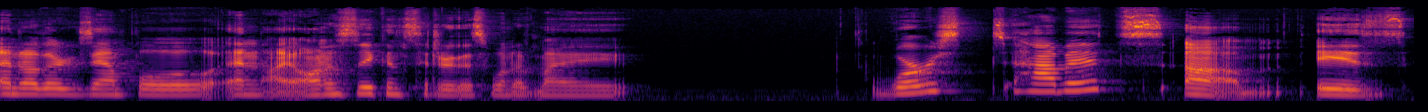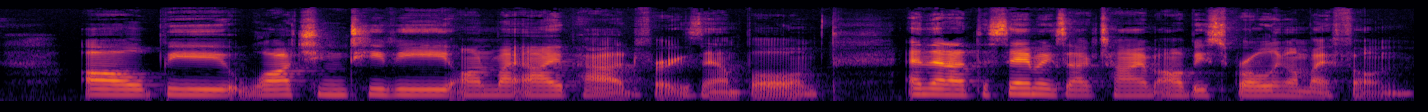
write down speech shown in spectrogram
another example and I honestly consider this one of my worst habits um, is I'll be watching TV on my iPad, for example, and then at the same exact time, I'll be scrolling on my phone.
